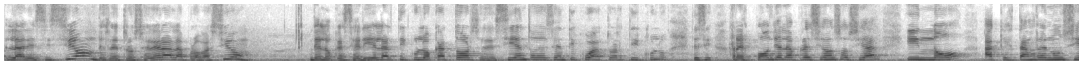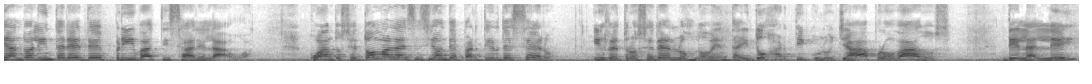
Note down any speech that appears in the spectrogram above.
La decisión de retroceder a la aprobación de lo que sería el artículo 14 de 164 artículos, es decir, responde a la presión social y no a que están renunciando al interés de privatizar el agua. Cuando se toma la decisión de partir de cero y retroceder los 92 artículos ya aprobados de la ley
